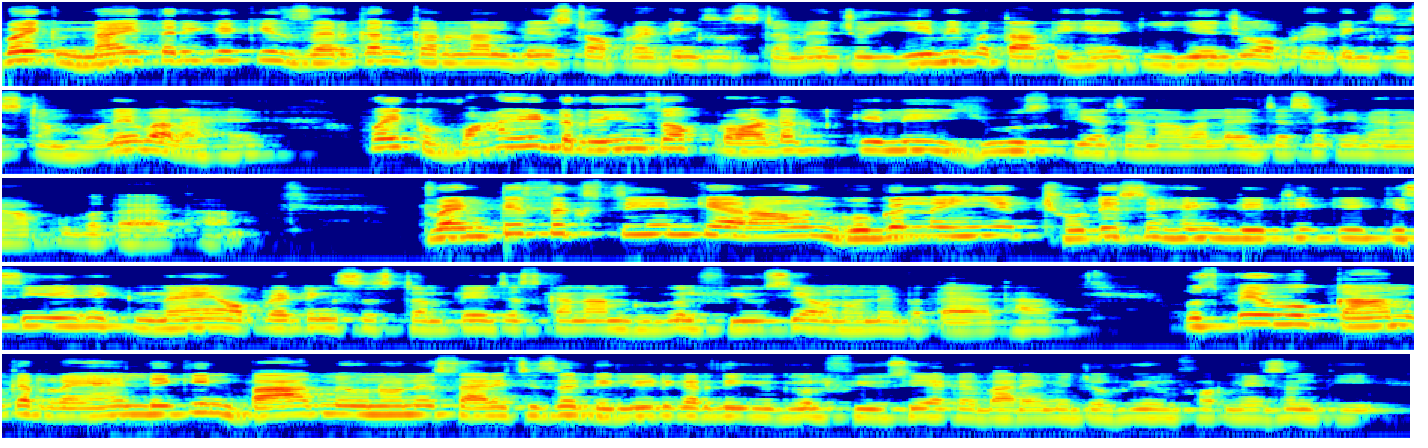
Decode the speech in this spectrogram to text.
वो एक नए तरीके की Zircon kernel based operating system है, जो ये भी बताती है कि ये जो ऑपरेटिंग सिस्टम होने वाला है, वो एक वाइड रेंज ऑफ़ प्रोडक्ट के लिए यूज़ किया जाने वाला है, जैसे कि मैंने आपको बताया था। 2016 के अराउंड गूगल ने ही एक छोटी सी हिंट दी थी कि किसी एक नए ऑपरेटिंग सिस्टम पे, जिसका नाम गूगल फ्यूसिया उन्होंने बताया था, उस पर वो काम कर रहे हैं, लेकिन बाद में उन्होंने सारी चीज़ें डिलीट कर दी गूगल फ्यूसिया के बारे में जो भी इंफॉर्मेशन थी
